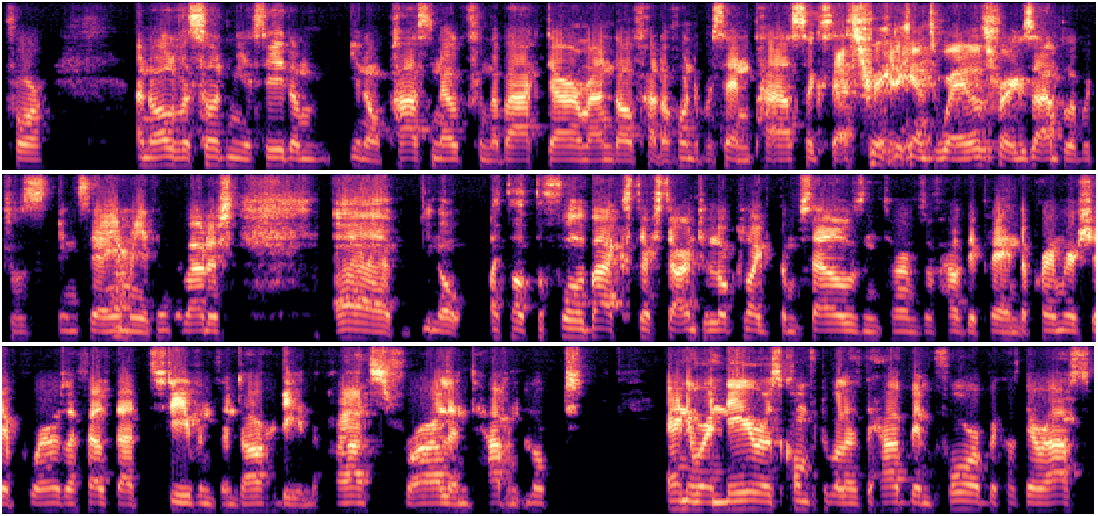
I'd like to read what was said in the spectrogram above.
for. And all of a sudden, you see them, you know, passing out from the back. Darren Randolph had a 100% pass success rate against Wales, for example, which was insane when you think about it. Uh, you know, I thought the fullbacks, they're starting to look like themselves in terms of how they play in the Premiership, whereas I felt that Stevens and Doherty in the past for Ireland haven't looked anywhere near as comfortable as they have been before because they were asked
